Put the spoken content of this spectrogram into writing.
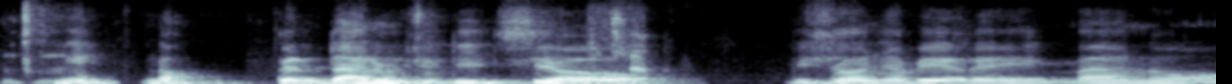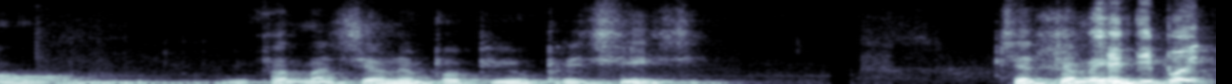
Mm-hmm. Niente, no, per dare un giudizio certo. bisogna avere in mano informazioni un po' più precise. Certamente Senti, poi...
